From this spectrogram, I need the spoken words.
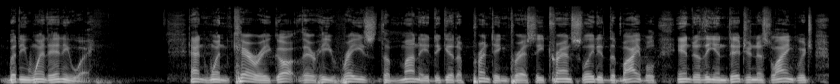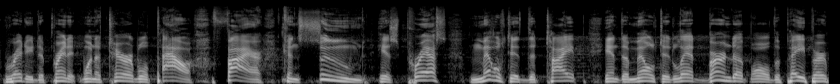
But he went anyway. And when Carey got there, he raised the money to get a printing press. He translated the Bible into the indigenous language, ready to print it. When a terrible pow, fire consumed his press, melted the type into melted lead, burned up all the paper,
